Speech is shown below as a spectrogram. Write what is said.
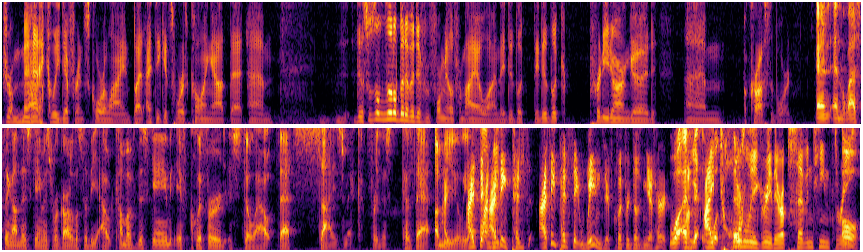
dramatically different score line, but I think it's worth calling out that um, th- this was a little bit of a different formula from Iowa, and they did look they did look pretty darn good um, across the board. And and the last thing on this game is, regardless of the outcome of this game, if Clifford is still out, that's seismic for this because that immediately. I, I think I, mean, I, think Penn I think Penn State wins if Clifford doesn't get hurt. Well, I well, totally agree. They're up 17-3. Oh,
